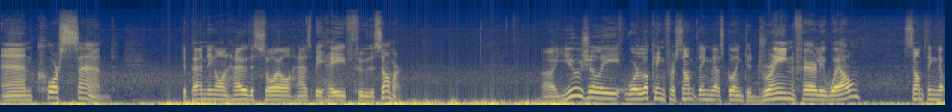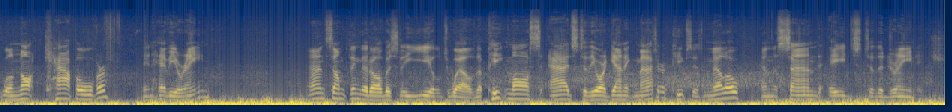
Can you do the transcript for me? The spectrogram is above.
and coarse sand, depending on how the soil has behaved through the summer. Uh, usually we're looking for something that's going to drain fairly well, something that will not cap over in heavy rain, and something that obviously yields well. The peat moss adds to the organic matter, keeps it mellow, and the sand aids to the drainage.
